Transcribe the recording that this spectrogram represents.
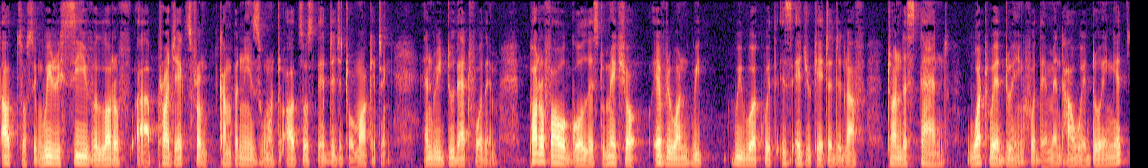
outsourcing. We receive a lot of uh, projects from companies who want to outsource their digital marketing, and we do that for them. Part of our goal is to make sure everyone we we work with is educated enough to understand what we're doing for them and how we're doing it.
